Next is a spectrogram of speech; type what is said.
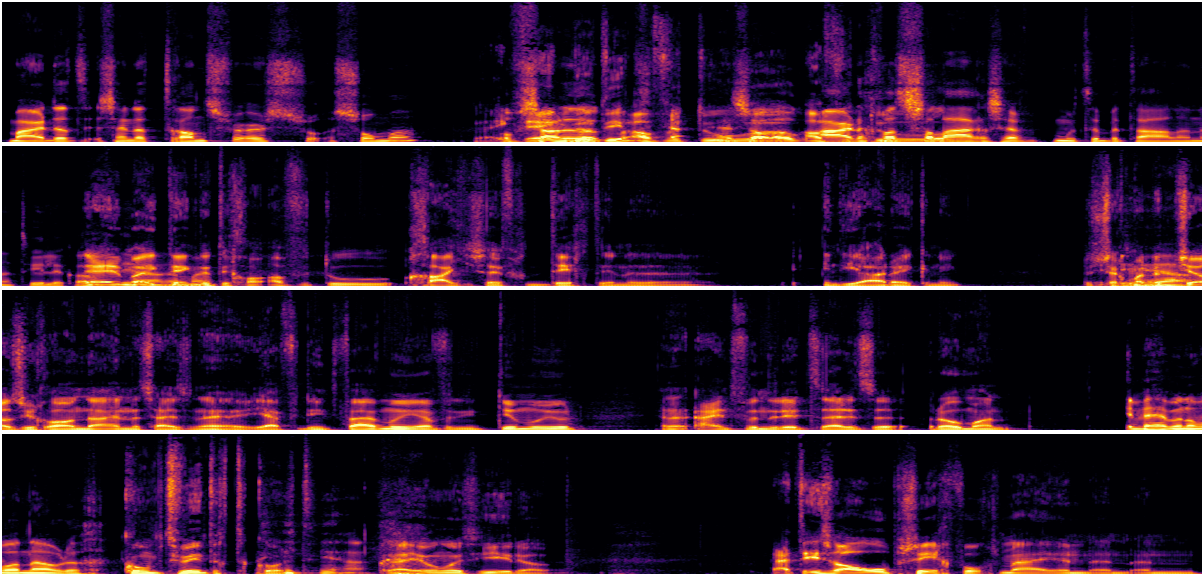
Maar dat, zijn dat transfersommen? Ja, ik denk dat hij af en toe, Hij zou eh, ook aardig wat salaris hebben moeten betalen natuurlijk. Nee, maar ik jaren, denk dat hij gewoon af en toe gaatjes heeft gedicht in de, in de jaarrekening. Dus zeg maar Ja. dat Chelsea gewoon daar en dan zei ze, nee, jij verdient 5 miljoen, jij verdient 10 miljoen. En aan het eind van de rit zeiden ze, Roman, We hebben nog wat nodig. kom 20 tekort. Ja. ja. jongens, hier ook. Ja, het is al op zich volgens mij een, een, een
